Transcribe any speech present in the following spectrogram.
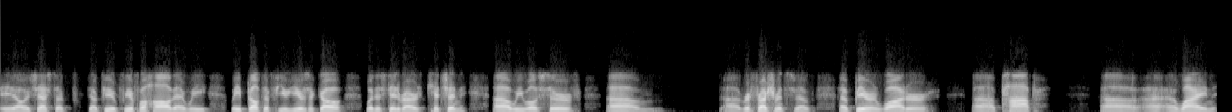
you know, it's just a, a beautiful hall that we we built a few years ago with a state-of-art kitchen. Uh, we will serve um, uh, refreshments of, beer and water, uh, pop, uh, wine,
